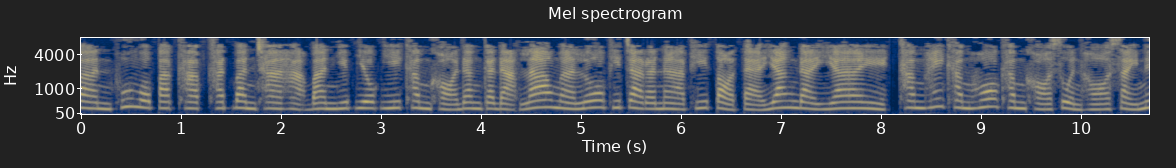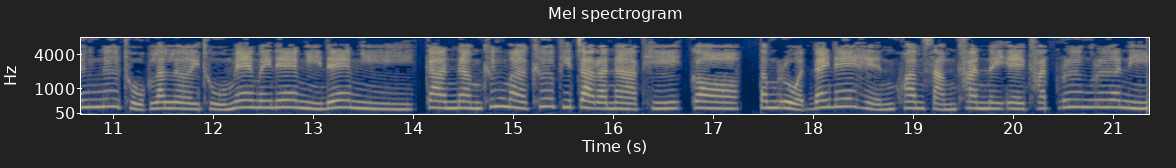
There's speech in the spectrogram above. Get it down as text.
บัน ผู้โงปักคับ คัดบัญชาหาบันยิบยกยี้คำขอดังกระดาษเล่ามาโลกพิจารณาพี่ต่อแต่ย่างใดย่ายทำให้คำโฮคำขอส่วนหอใส่นึ่งนื่อถูกละเลยถูแม่ไม่ได้มีได้มี การนำขึ้นมาคือพิจารณาพิกอตำรวจได้ได้เห็นความสำคัญในเอคัดเรื่องเรื่องนี้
